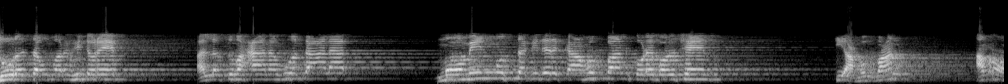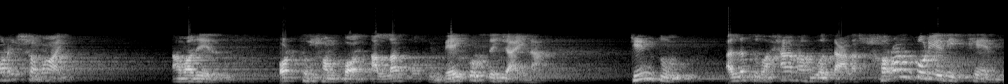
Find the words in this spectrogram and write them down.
সূরা ভিতরে আল্লাহ সুবহানাহু ওয়া তাআলা আহ্বান করে বলছেন, কি আহ্বান? আমরা অনেক সময় আমাদের অর্থ সম্পদ আল্লাহর পথে ব্যয় করতে চাই না। কিন্তু আল্লাহ সুবহানাহু ওয়া তাআলা স্মরণ করিয়ে দিচ্ছেন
